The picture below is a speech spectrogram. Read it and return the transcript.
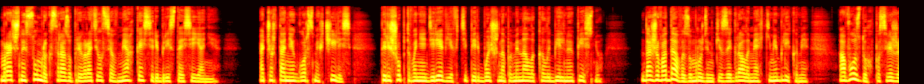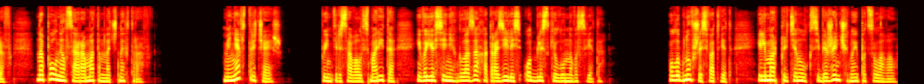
Мрачный сумрак сразу превратился в мягкое серебристое сияние. Очертания гор смягчились, перешептывание деревьев теперь больше напоминало колыбельную песню. Даже вода в изумрудинке заиграла мягкими бликами, а воздух, посвежев, наполнился ароматом ночных трав. «Меня встречаешь?» — поинтересовалась Марита, и в ее синих глазах отразились отблески лунного света. Улыбнувшись в ответ, Ильмар притянул к себе женщину и поцеловал.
